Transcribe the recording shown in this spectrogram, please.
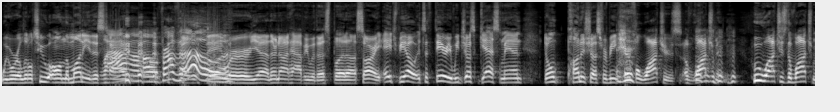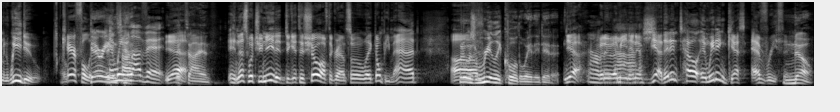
we were a little too on the money this time. Wow, bravo. They were, yeah, they're not happy with us, but uh, sorry, HBO. It's a theory. We just guessed, man. Don't punish us for being careful watchers of Watchmen. Who watches the Watchmen? We do. Carefully, Very and we inside. love it. yeah, Good tie-in. and that's what you needed to get this show off the ground. So, like, don't be mad. But it was really cool the way they did it. Yeah, Oh but it- I mean, and it, yeah, they didn't tell, and we didn't guess everything. No.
